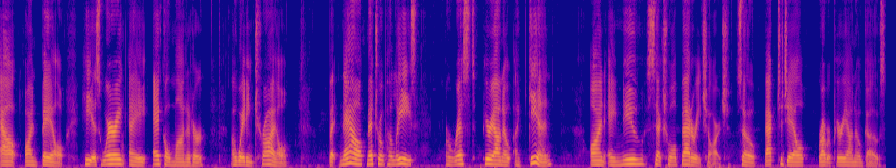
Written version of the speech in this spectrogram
out on bail. He is wearing a ankle monitor awaiting trial. But now Metro Police arrests Piraino again on a new sexual battery charge. So back to jail, Robert Piraino goes.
